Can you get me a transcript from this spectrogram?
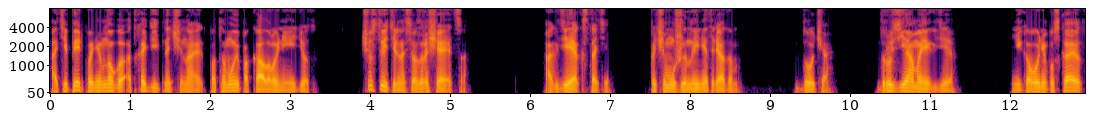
А теперь понемногу отходить начинает, потому и покалывание идет. Чувствительность возвращается. А где я, кстати? Почему жены нет рядом? Доча. Друзья мои где? Никого не пускают?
